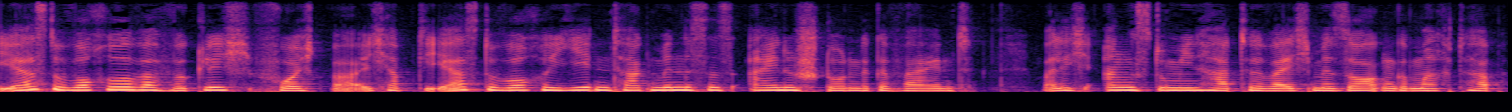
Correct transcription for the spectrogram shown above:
die erste Woche war wirklich furchtbar. Ich habe die erste Woche jeden Tag mindestens eine Stunde geweint weil ich Angst um ihn hatte, weil ich mir Sorgen gemacht habe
